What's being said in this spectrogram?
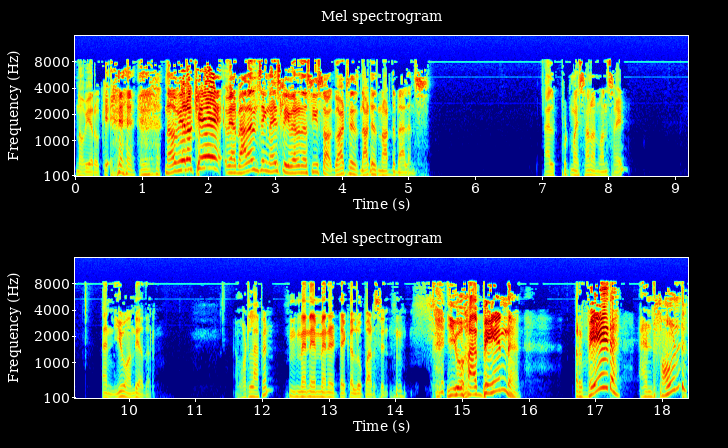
Now we are okay. now we are okay. We are balancing nicely. We are on a seesaw. God says that is not the balance. I'll put my son on one side and you on the other. And what will happen? Mene mene take a loop sin. you have been weighed and found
